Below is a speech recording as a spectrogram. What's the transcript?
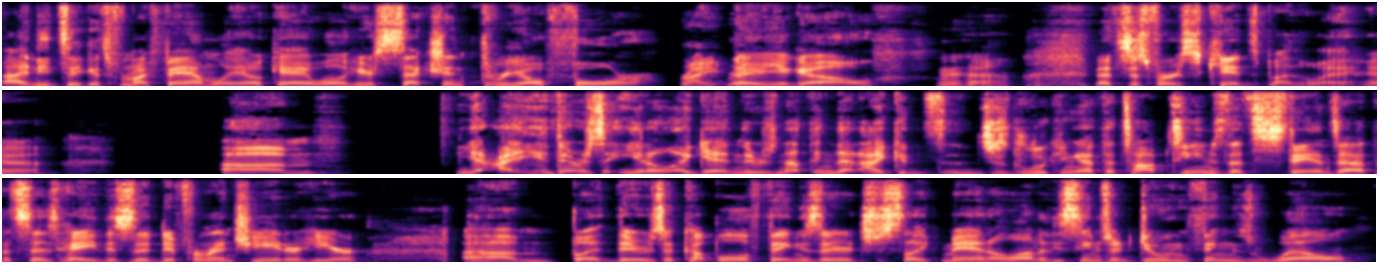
I need tickets for my family. Okay, well here's section 304. Right. There you go. That's just for his kids, by the way. Yeah. Um. Yeah, I, there's you know again, there's nothing that I could just looking at the top teams that stands out that says, hey, this is a differentiator here. Um, but there's a couple of things that are just like, man, a lot of these teams are doing things well,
